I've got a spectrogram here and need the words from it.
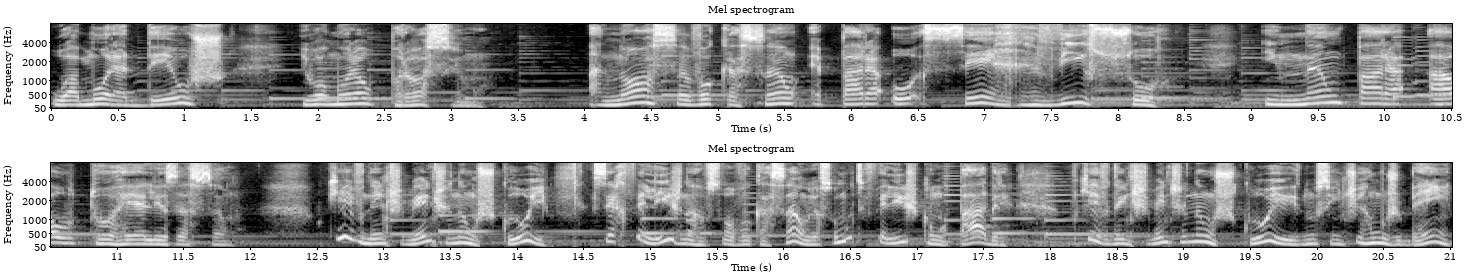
o amor a Deus e o amor ao próximo. A nossa vocação é para o serviço e não para autorrealização. O que evidentemente não exclui ser feliz na sua vocação. Eu sou muito feliz como padre, o que evidentemente não exclui nos sentirmos bem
